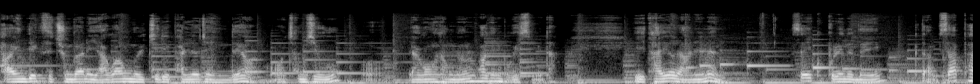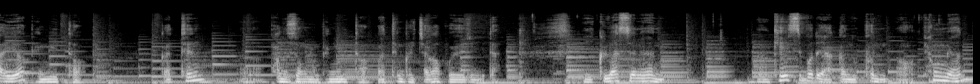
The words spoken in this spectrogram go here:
바인덱스 중간에 야광 물질이 발려져 있는데요. 어, 잠시 후 어, 야광 성능을 확인해 보겠습니다. 이 다이얼 안에는 세이코 브랜드 name 그 다음 사파이어 100m 같은 어, 방수성능 100m 같은 글자가 보여집니다. 이 글라스는 어, 케이스보다 약간 높은 어, 평면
